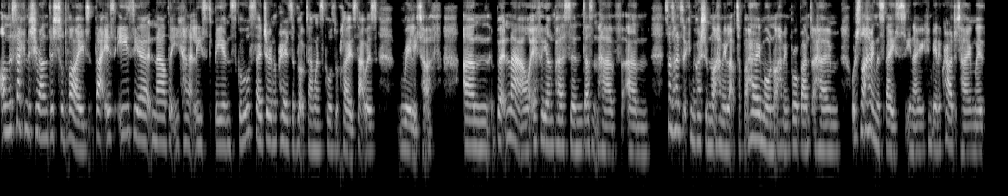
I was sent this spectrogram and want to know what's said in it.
on the second issue around digital divide, that is easier now that you can at least be in school. So during the periods of lockdown when schools were closed, that was really tough. Um, but now, if a young person doesn't have, um, sometimes it can be a question of not having a laptop at home or not having broadband at home or just not having the space. You know, you can be in a crowded home with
